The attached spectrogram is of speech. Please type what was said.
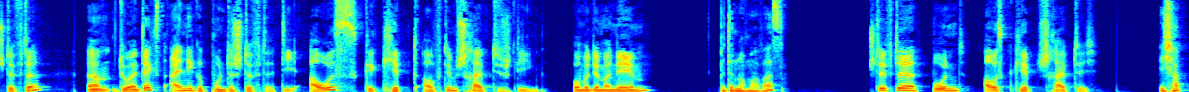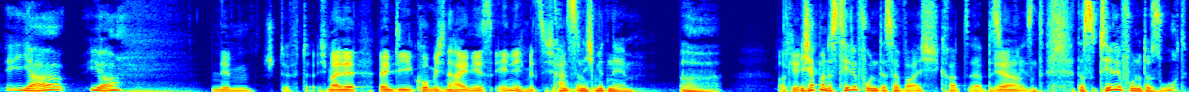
Stifte? Ähm, du entdeckst einige bunte Stifte, die ausgekippt auf dem Schreibtisch liegen. Wollen wir den mal nehmen? Bitte nochmal was? Stifte, bunt, ausgekippt, Schreibtisch. Ich hab, ja, ja, Nimm Stifte. Ich meine, wenn die komischen Heinis eh nicht mit sich kannst du nicht mitnehmen. Ah. Okay. Ich habe mal das Telefon, deshalb war ich gerade äh, ein bisschen Ja. abwesend, das Telefon untersucht.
